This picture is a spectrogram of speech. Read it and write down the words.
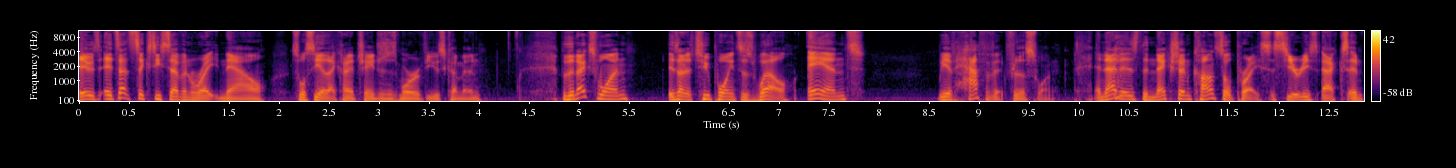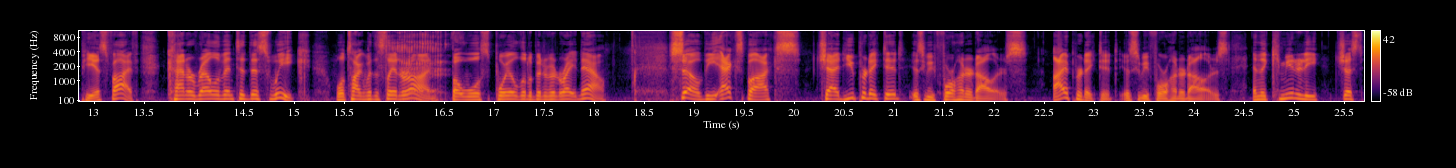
it was, it's at 67 right now. So we'll see how that kind of changes as more reviews come in. But the next one is out of two points as well, and we have half of it for this one. And that is the next gen console price, Series X and PS5. Kind of relevant to this week. We'll talk about this later on, but we'll spoil a little bit of it right now. So the Xbox, Chad, you predicted is gonna be four hundred dollars. I predicted it was gonna be four hundred dollars, and the community just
